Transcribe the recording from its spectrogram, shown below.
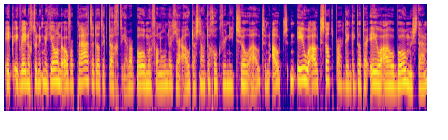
ik, ik weet nog toen ik met Johan erover praatte, dat ik dacht: ja, maar bomen van 100 jaar oud, dat is nou toch ook weer niet zo oud. Een, oud, een eeuwenoud stadspark, denk ik dat er eeuwenoude bomen staan.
